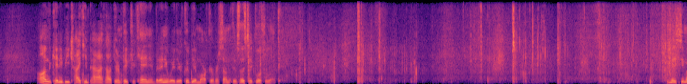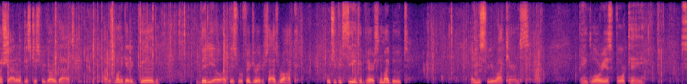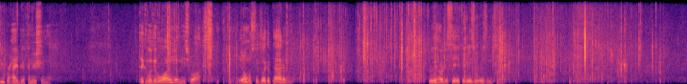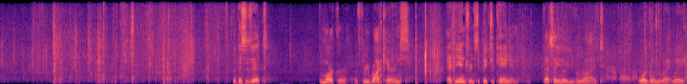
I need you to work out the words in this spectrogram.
on the Kenny Veach hiking path out there in Picture Canyon. But anyway, there could be a marker for something. So let's take a closer look. You may see my shadow, just disregard that. I just want to get a good video of this refrigerator-sized rock, which you could see in comparison to my boot, and these three rock cairns, in glorious 4K, super high definition. Take a look at the lines on these rocks. It almost looks like a pattern. It's really hard to say if it is or isn't. But this is it. The marker of three rock cairns at the entrance to Picture Canyon. That's how you know you've arrived or going the right way.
